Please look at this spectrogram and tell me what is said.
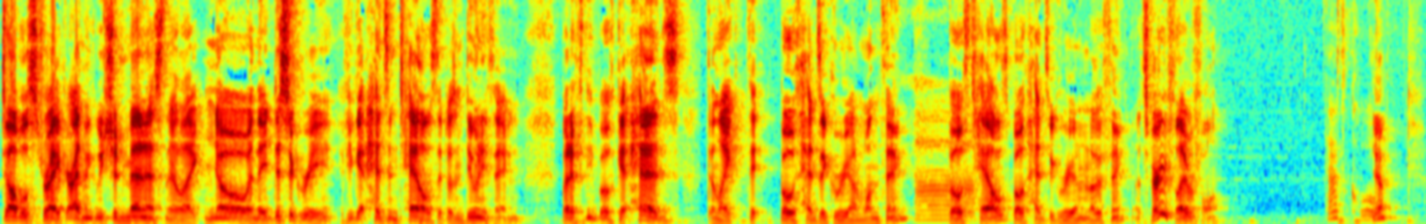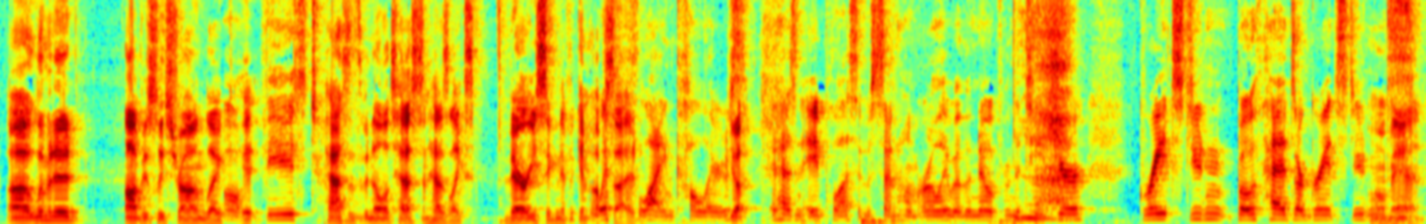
double strike or I think we should menace, and they're like, no, and they disagree. If you get heads and tails, it doesn't do anything. But if they both get heads, then like they, both heads agree on one thing, both tails, both heads agree on another thing. That's very flavorful. That's cool. Yeah, uh, limited, obviously strong. Like Oh, it beast. passes the vanilla test and has like very significant upside. With flying colors. Yeah. It has an A plus. It was sent home early with a note from the teacher. Great student. Both heads are great students. Oh man!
